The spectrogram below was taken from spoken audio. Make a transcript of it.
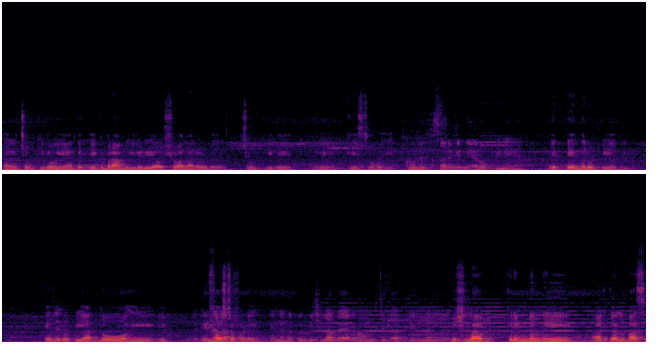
ਥਾਣੇ ਚੌਂਕੀ ਤੋਂ ਹੋਈਆਂ ਤੇ ਇੱਕ ਬਰਾਮਦਗੀ ਜਿਹੜੀ ਆ ਉਹ ਸ਼ਵਾਲਾ ਰੋਡ ਚੌਂਕੀ ਦੇ ਕੇਸ ਤੋਂ ਹੋਈ ਆ। ਕੁੱਲ ਸਾਰੇ ਕਿੰਨੇ ਆਰੋਪੀ ਨੇ ਆ ਇਹ ਤਿੰਨ ਰੋਪੀ ਆ ਜੀ। ਤਿੰਨ ਰੋਪੀ ਆ ਦੋ ਅਸੀਂ ਇੱਕ ਇਹਨਾਂ ਫਸਟ ਦਾ- ਫੜੇ। ਇਹਨਾਂ ਦਾ ਕੋਈ ਪਿਛਲਾ ਬੈਕਗ੍ਰਾਉਂਡ ਜਿੱਦਾਂ ਕ੍ਰਿਮੀਨਲ ਪਿਛਲਾ ਕ੍ਰਿਮੀਨਲ ਨਹੀਂ ਅੱਜ ਕੱਲ ਬਸ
